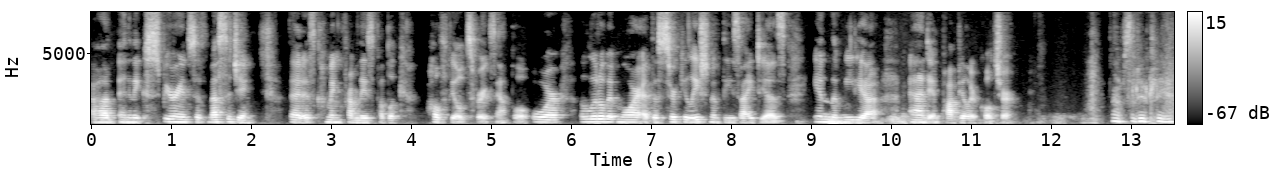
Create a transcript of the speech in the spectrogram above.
um, and the experience of messaging that is coming from these public health fields, for example, or a little bit more at the circulation of these ideas in the media and in popular culture. Absolutely.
